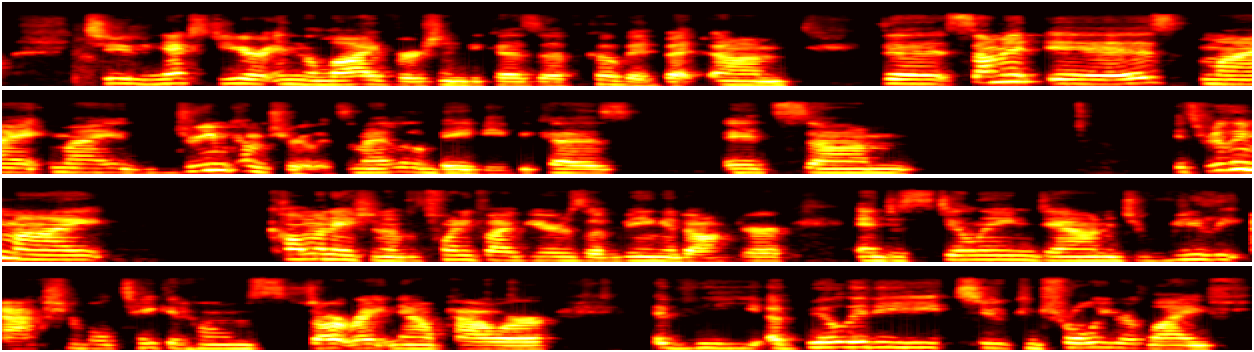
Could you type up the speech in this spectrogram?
to next year in the live version because of COVID. But um, the summit is my my dream come true. It's my little baby because it's um, it's really my culmination of the 25 years of being a doctor and distilling down into really actionable, take it home, start right now power, the ability to control your life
